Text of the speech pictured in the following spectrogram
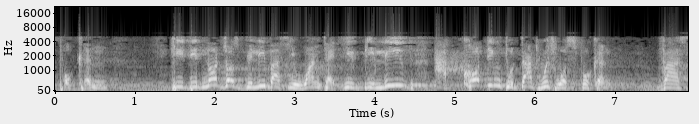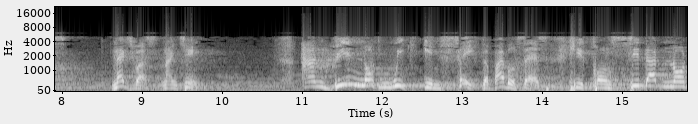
spoken. He did not just believe as he wanted. He believed according to that which was spoken. Verse next verse 19 and being not weak in faith the bible says he considered not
